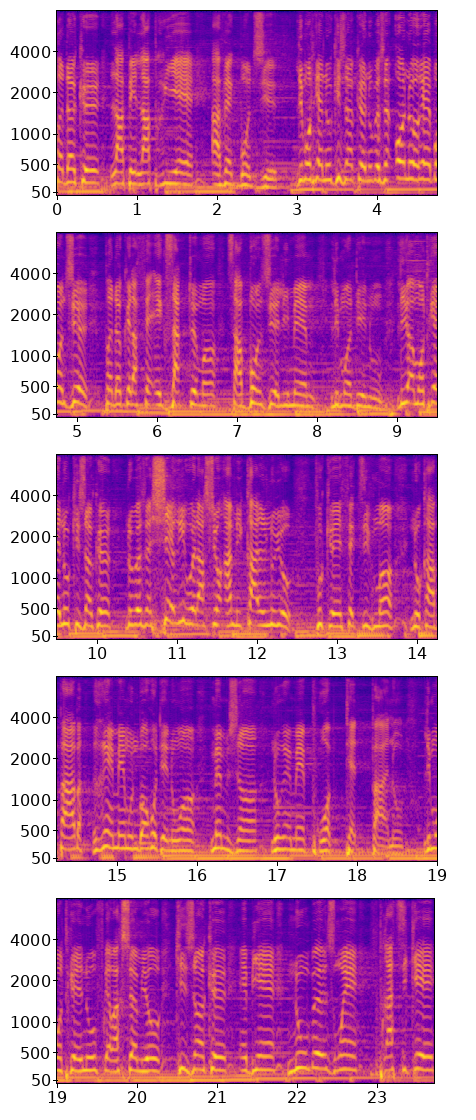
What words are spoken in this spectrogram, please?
pendant que la paix, la prière avec bon Dieu. Il montre nous qui que nous besoin honorer bon Dieu pendant que la fait exactement ça bon Dieu lui-même lui montre nous. Il a montré nous qui que nous besoin chérir relation amicale nous pour que effectivement nous capables aimer mon bon côté nous hein. même gens nous aimer propre tête pas nous. Il montre nous frère Maxime yo qui que eh bien nous besoin pratiquer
